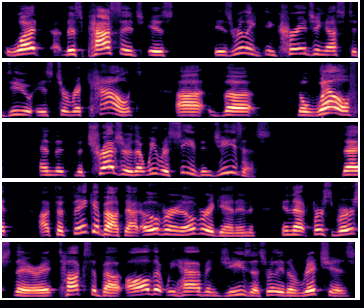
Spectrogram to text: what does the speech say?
what this passage is is really encouraging us to do is to recount uh, the the wealth and the, the treasure that we received in Jesus. That uh, to think about that over and over again. And in that first verse there, it talks about all that we have in Jesus, really the riches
